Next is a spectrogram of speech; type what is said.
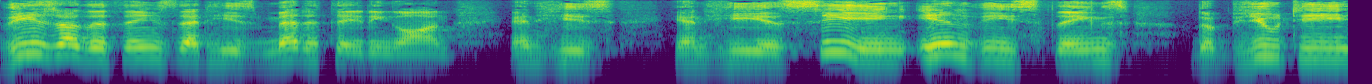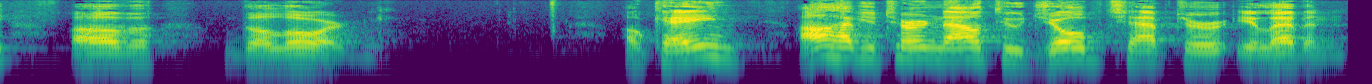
These are the things that he's meditating on, and, he's, and he is seeing in these things the beauty of the Lord. Okay? I'll have you turn now to Job chapter 11.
